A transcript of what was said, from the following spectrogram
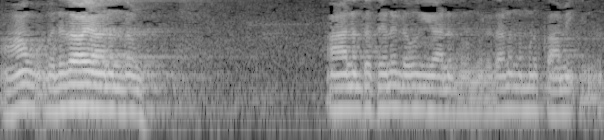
ആ വലുതായ ആനന്ദം ആനന്ദത്തിന് ലൗകികാനന്ദം ഒന്നുമില്ല അതാണ് നമ്മൾ കാമിക്കുന്നത്.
